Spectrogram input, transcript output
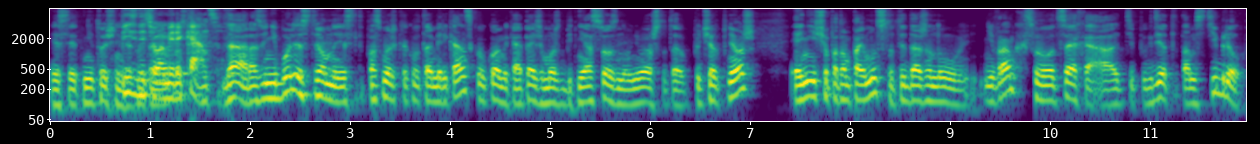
если это не точно... Пиздить у вопрос? американцев. Да, разве не более стрёмно, если ты посмотришь какого-то американского комика, опять же, может быть, неосознанно у него что-то почерпнешь, и они еще потом поймут, что ты даже, ну, не в рамках своего цеха, а, типа, где-то там стибрил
